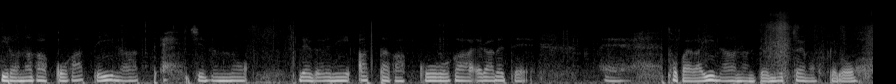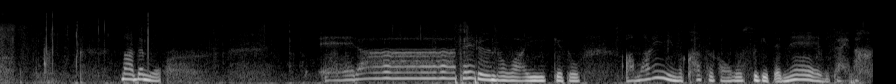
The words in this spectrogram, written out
いろんな学校があっていいなって、自分のレベルに合った学校が選べて、えー、都会はいいななんて思っちゃいますけど、まあでも、選べるのはいいけど、あまりにも数が多すぎてねみたいな。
